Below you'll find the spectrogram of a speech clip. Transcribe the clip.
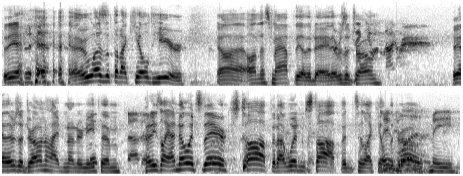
Yeah. Who was it that I killed here uh, on this map the other day? There was a drone. Nightmare. Yeah, there's a drone hiding underneath him, and he's like, I know it's there. Stop! And I wouldn't stop until I killed It the drone. It was me.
